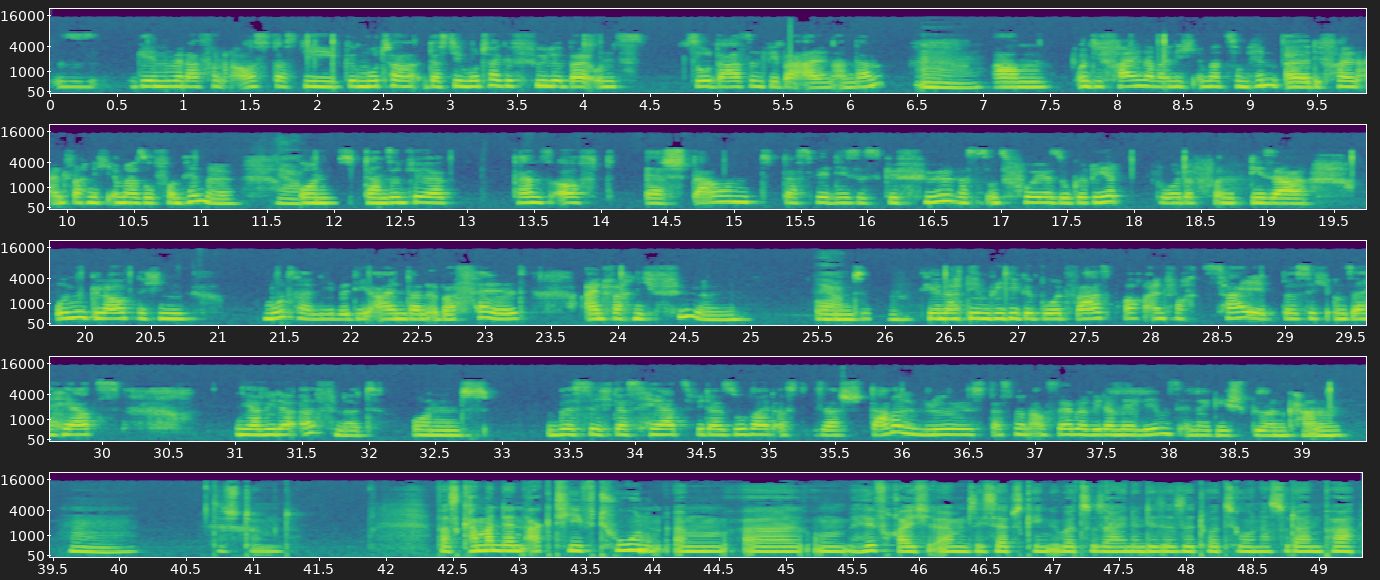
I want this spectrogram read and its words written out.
gehen wir davon aus, dass die Mutter, dass die Muttergefühle bei uns so da sind wie bei allen anderen. Mhm. Ähm, und die fallen aber nicht immer zum Himmel, äh, die fallen einfach nicht immer so vom Himmel. Ja. Und dann sind wir ganz oft erstaunt, dass wir dieses Gefühl, was uns vorher suggeriert wurde von dieser unglaublichen Mutterliebe, die einen dann überfällt, einfach nicht fühlen. Und ja. je nachdem, wie die Geburt war, es braucht einfach Zeit, bis sich unser Herz ja wieder öffnet und bis sich das Herz wieder so weit aus dieser Starre löst, dass man auch selber wieder mehr Lebensenergie spüren kann. Hm, das stimmt. Was kann man denn aktiv tun, ähm, äh, um hilfreich ähm, sich selbst gegenüber zu sein in dieser Situation? Hast du da ein paar,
